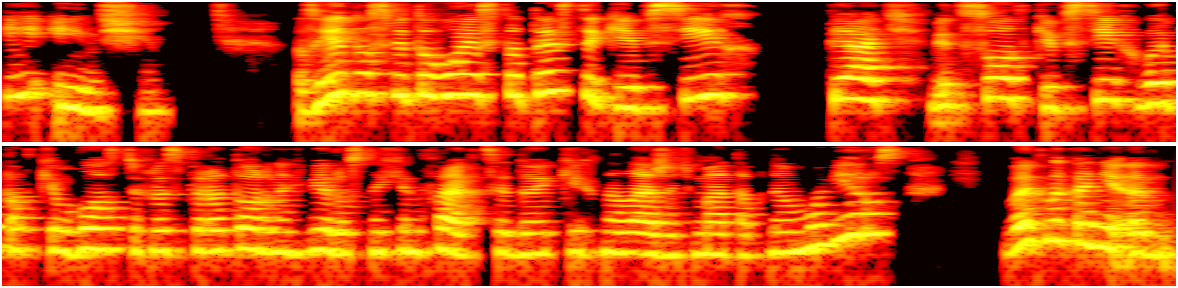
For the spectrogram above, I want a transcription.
і інші. Згідно світової статистики, всіх 5% всіх випадків гострих респіраторних вірусних інфекцій, до яких належить метапневмовірус, викликані е,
